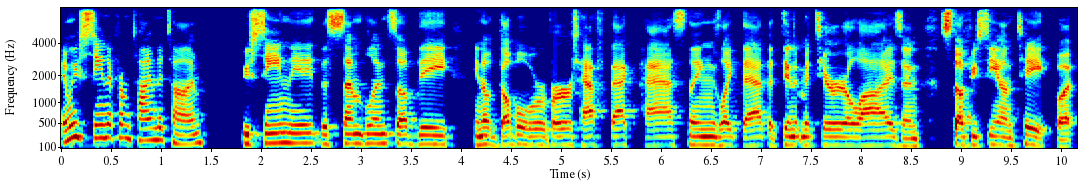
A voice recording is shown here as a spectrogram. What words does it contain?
And we've seen it from time to time. We've seen the the semblance of the you know double reverse halfback pass things like that that didn't materialize and stuff you see on tape. But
